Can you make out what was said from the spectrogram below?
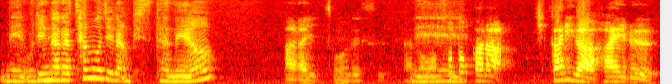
ね、우리나라창호지랑비슷하네요はい、そうです。あの、外から光が入る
